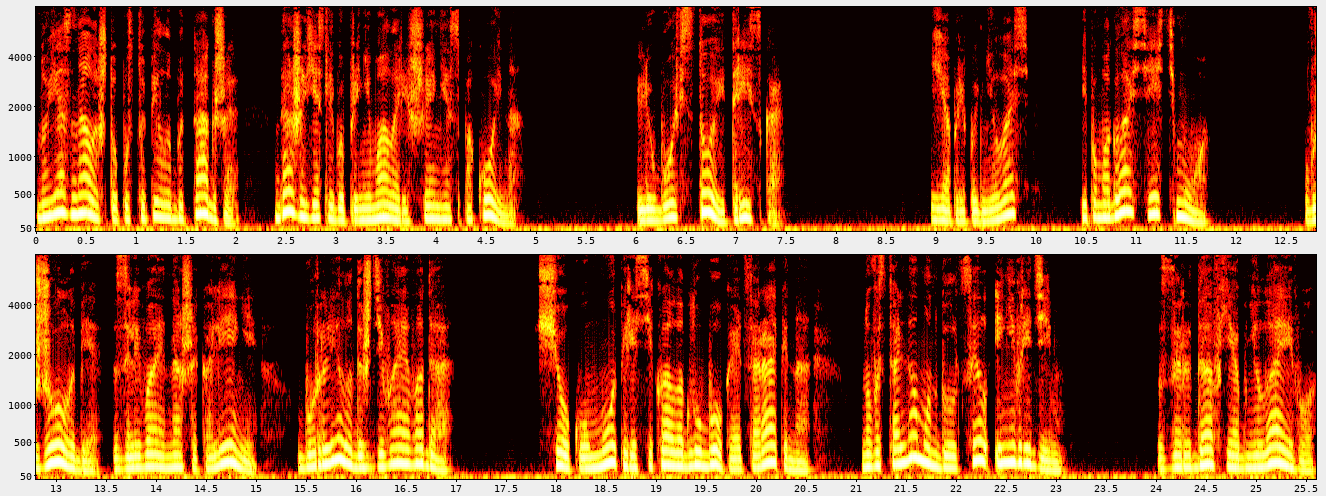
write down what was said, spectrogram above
но я знала, что поступила бы так же, даже если бы принимала решение спокойно. Любовь стоит риска. Я приподнялась и помогла сесть Мо. В желобе, заливая наши колени, бурлила дождевая вода. Щеку Мо пересекала глубокая царапина, но в остальном он был цел и невредим. Зарыдав, я обняла его,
